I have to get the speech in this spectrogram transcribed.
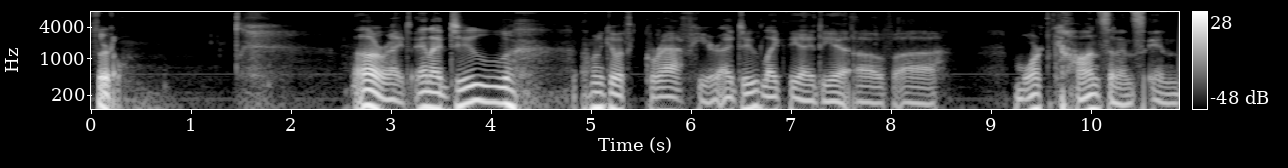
Thirdle. All right, and I do. I'm to go with graph here. I do like the idea of uh, more consonants in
